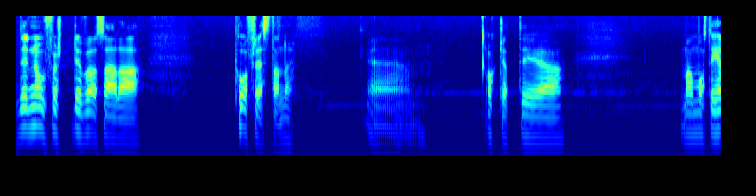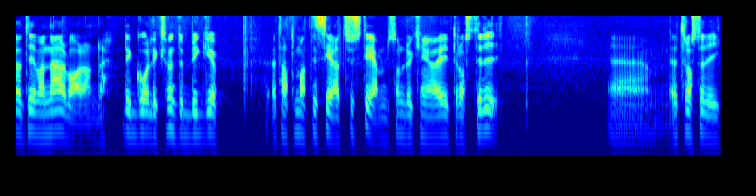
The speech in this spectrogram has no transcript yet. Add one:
det är nog först, det var så här eh, påfrestande. Ehm, och att det, man måste hela tiden vara närvarande. Det går liksom inte att bygga upp ett automatiserat system som du kan göra i ett rosteri. Eh, Ett rosteri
